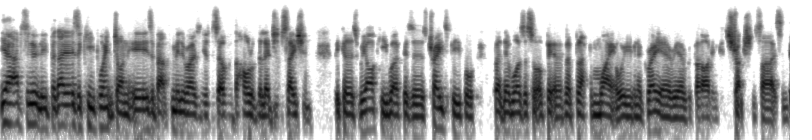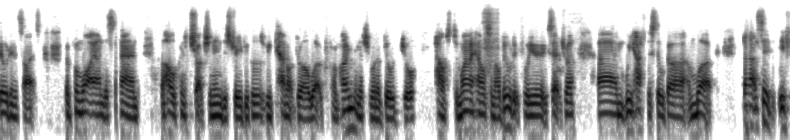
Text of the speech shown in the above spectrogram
yeah, absolutely. But that is a key point, John. It is about familiarizing yourself with the whole of the legislation because we are key workers as tradespeople, but there was a sort of bit of a black and white or even a grey area regarding construction sites and building sites. But from what I understand, the whole construction industry, because we cannot do our work from home unless you want to build your house to my house and I'll build it for you, etc. Um, we have to still go out and work. That said, if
